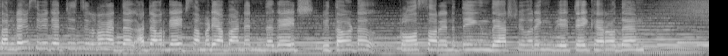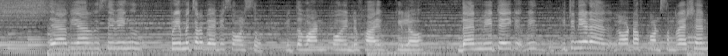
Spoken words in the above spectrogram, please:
Sometimes we get children at, the, at our gate, somebody abandoned the gate without clothes or anything. They are shivering, we take care of them. They are, we are receiving premature babies also with the 1.5 kilo. Then we take, we, it need a lot of concentration,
